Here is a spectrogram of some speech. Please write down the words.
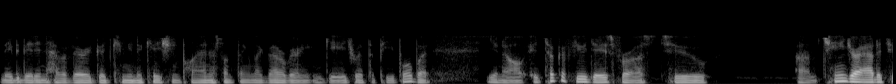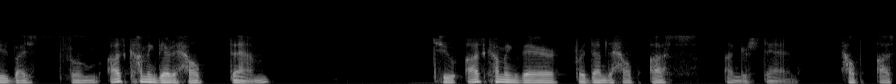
maybe they didn't have a very good communication plan or something like that or very engaged with the people but you know it took a few days for us to um, change our attitude by from us coming there to help them to us coming there for them to help us understand help us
